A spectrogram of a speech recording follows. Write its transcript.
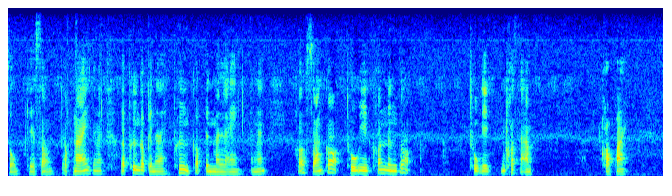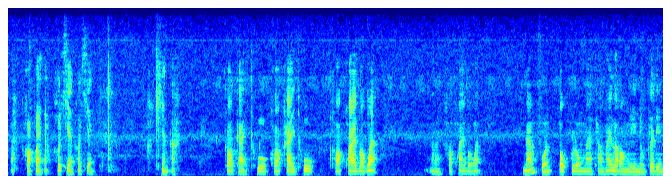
สมเกสรดอกไม้ใช่ไหมแล้วพึ่งก็เป็นอะไรพึ่งก็เป็นแมลงดังนั้น ข้อสองก็ถูกอีกข้อหนึ่งก็ถูกอีกข้อสามขอควายขอควายอะเขาเขียนขาเขียนเขียนอะกอไก่ถูกขอไข่ถูกขอควายบอกว่าอขอควายบอกว่า น้ำฝนตกลงมาทำให้ละอองเรนูกระเด็น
